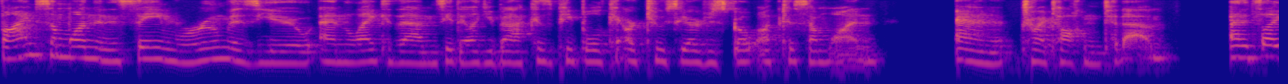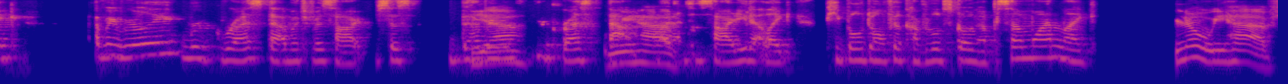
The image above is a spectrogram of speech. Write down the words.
find someone in the same room as you and like them, see if they like you back because people are too scared to just go up to someone and try talking to them. And it's like, have we really regressed that much of a have Yeah, we really regressed that we much have. in society that like people don't feel comfortable just going up to someone? Like, No, we have.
